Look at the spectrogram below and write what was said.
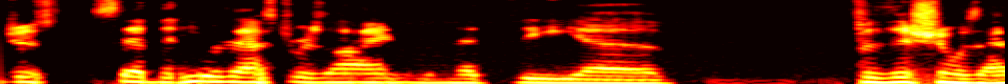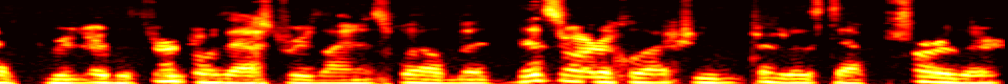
just said that he was asked to resign and that the uh, physician was asked to, re- or the surgeon was asked to resign as well. But this article actually took it a step further.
